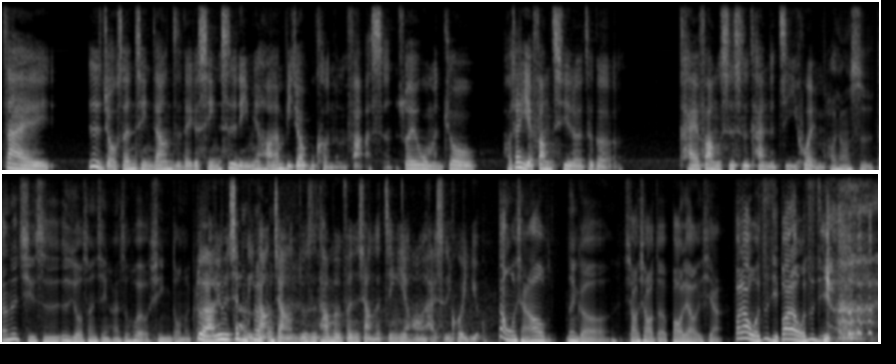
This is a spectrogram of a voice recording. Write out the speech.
在日久生情这样子的一个形式里面，好像比较不可能发生，所以我们就好像也放弃了这个开放试试看的机会嘛。好像是，但是其实日久生情还是会有心动的感觉。对啊，因为像你刚刚讲，就是他们分享的经验，好像还是会有。但我想要那个小小的爆料一下，爆料我自己，爆料我自己，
